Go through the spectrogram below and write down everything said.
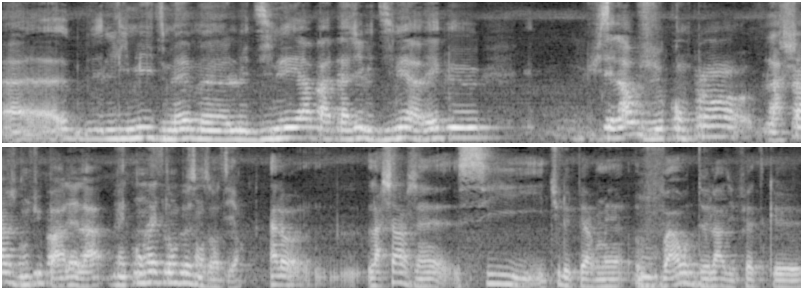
euh, limite même le dîner, à partager le dîner avec eux. C'est là où je comprends la charge dont tu parlais là, mais comment est-ce qu'on peut s'en sortir? Alors, la charge, hein, si tu le permets, va au-delà du fait que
